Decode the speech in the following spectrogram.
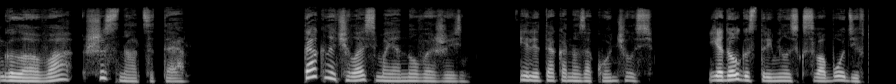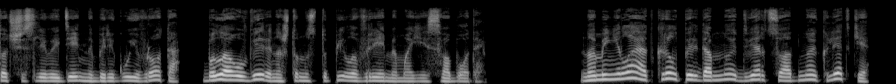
Глава шестнадцатая. Так началась моя новая жизнь. Или так она закончилась. Я долго стремилась к свободе, и в тот счастливый день на берегу Еврота была уверена, что наступило время моей свободы. Но Минилай открыл передо мной дверцу одной клетки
